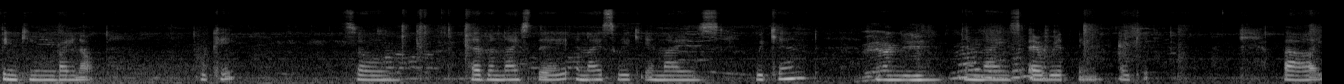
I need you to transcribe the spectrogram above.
thinking by now. Okay, so have a nice day, a nice week, a nice weekend and a nice everything. Okay. Bye.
